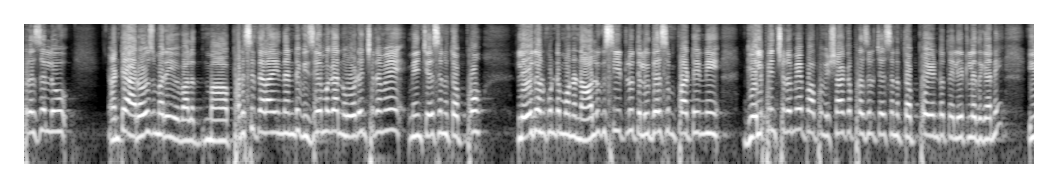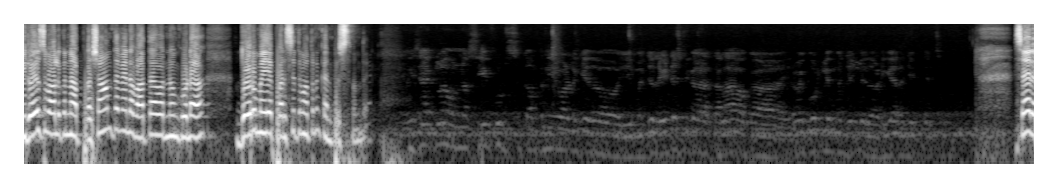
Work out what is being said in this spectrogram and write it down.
ప్రజలు అంటే ఆ రోజు మరి వాళ్ళ మా పరిస్థితి ఎలా అయిందంటే విజయమ్మ గారిని ఓడించడమే మేము చేసిన తప్పు. లేదు అనుకుంటే మొన్న నాలుగు సీట్లు తెలుగుదేశం పార్టీని గెలిపించడమే పాప విశాఖ ప్రజలు చేసిన తప్పు ఏంటో తెలియట్లేదు కానీ ఈరోజు వాళ్ళకున్న ప్రశాంతమైన వాతావరణం కూడా దూరమయ్యే పరిస్థితి మాత్రం కనిపిస్తుంది వైజాగ్లో ఉన్న సీ ఫుడ్స్ కంపెనీ వాళ్ళకి ఏదో ఈ మధ్య లేటెస్ట్గా తలా ఒక ఇరవై కోట్లు ఇవ్వమని చెప్పి ఏదో అడిగారని చెప్పి తెలిసింది సార్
